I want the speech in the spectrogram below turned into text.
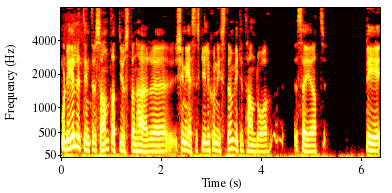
Och det är lite intressant att just den här eh, kinesiska illusionisten, vilket han då säger att det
